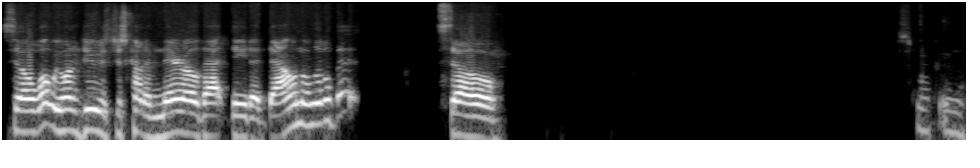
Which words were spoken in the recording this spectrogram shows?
so what we want to do is just kind of narrow that data down a little bit. So smoking.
